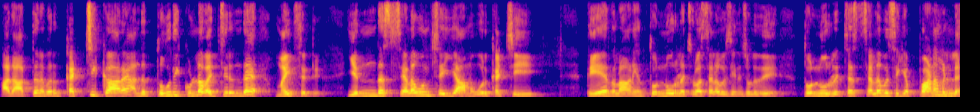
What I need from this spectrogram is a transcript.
அது அத்தனை பேரும் கட்சிக்காரன் அந்த தொகுதிக்குள்ளே வச்சிருந்த மைக் செட்டு எந்த செலவும் செய்யாமல் ஒரு கட்சி தேர்தல் ஆணையம் தொண்ணூறு லட்ச ரூபா செலவு செய்யணும்னு சொல்லுது. தொண்ணூறு லட்சம் செலவு செய்ய பணம் இல்லை.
